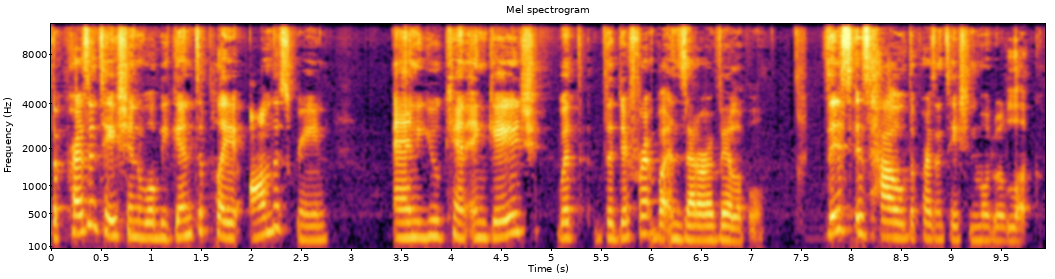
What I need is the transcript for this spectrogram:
The presentation will begin to play on the screen and you can engage with the different buttons that are available. This is how the presentation mode would look.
